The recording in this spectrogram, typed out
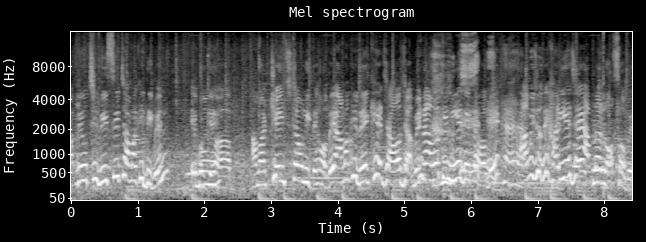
আপনি হচ্ছে রিসিট আমাকে দিবেন এবং আমার চেঞ্জটাও নিতে হবে। আমাকে রেখে যাওয়া যাবে না আমাকে নিয়ে যেতে হবে। হ্যাঁ, হ্যাঁ। আমি যদি হারিয়ে যাই আপনার লস হবে।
